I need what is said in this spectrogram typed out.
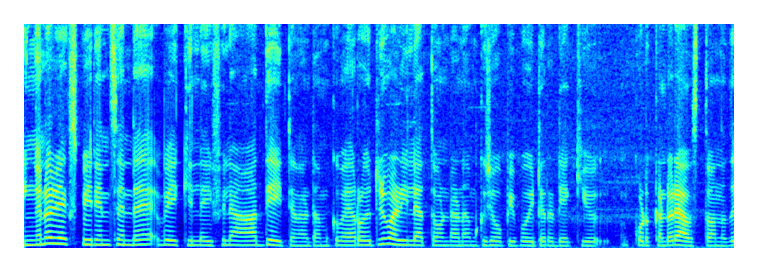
ഇങ്ങനെ ഒരു എക്സ്പീരിയൻസ് എന്റെ ബേക്കിംഗ് ലൈഫിൽ ആദ്യമായിട്ടാണ് കേട്ടോ. നമുക്ക് വേറെ ഒരു വഴിയില്ലാത്തതുകൊണ്ടാണ് നമുക്ക് ഷോപ്പിൽ പോയിട്ട് റെഡിയാക്കി കൊടുക്കേണ്ട ഒരു അവസ്ഥ വന്നത്.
